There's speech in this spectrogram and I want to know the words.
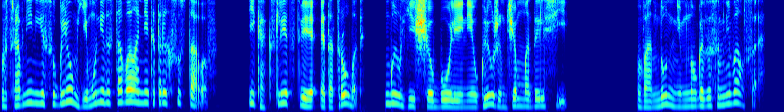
В сравнении с углем ему не доставало некоторых суставов, и как следствие этот робот был еще более неуклюжим, чем модель Си. Ван Дун немного засомневался,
